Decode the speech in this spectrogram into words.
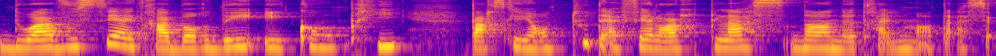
doivent aussi être abordés et compris parce qu'ils ont tout à fait leur place dans notre alimentation.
